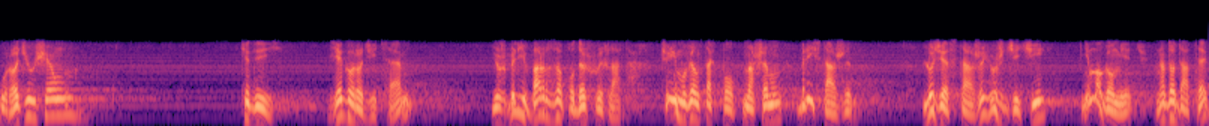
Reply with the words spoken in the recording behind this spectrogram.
urodził się, kiedy jego rodzice już byli w bardzo podeszłych latach. Czyli mówiąc tak po naszemu, byli starzy. Ludzie starzy już dzieci nie mogą mieć. Na dodatek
